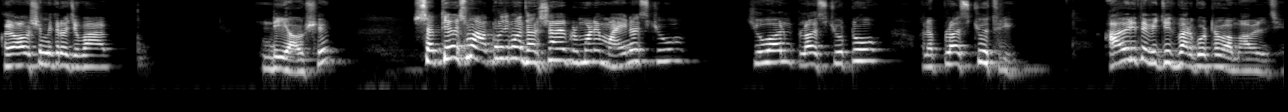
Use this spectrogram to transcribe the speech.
કયો આવશે મિત્રો જવાબ? ડી આવશે. સત્યાવીસમાં આકૃતિમાં દર્શાવ્યા પ્રમાણે minus Q Q one plus Q two અને પ્લસ ક્યુ થ્રી આવી રીતે વિદ્યુતભાર ગોઠવવામાં આવેલ છે.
